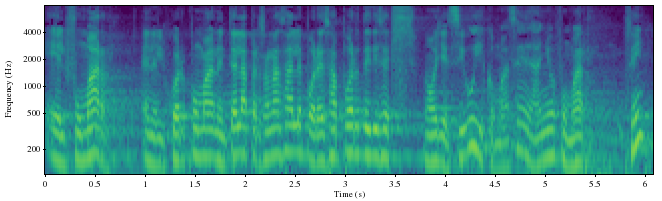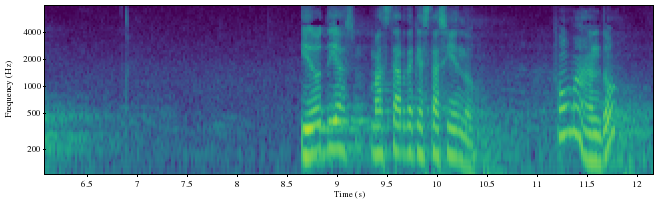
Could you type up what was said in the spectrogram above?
el fumar en el cuerpo humano. Entonces la persona sale por esa puerta y dice, oye, sí, uy, ¿cómo hace daño fumar? ¿Sí? Y dos días más tarde, ¿qué está haciendo? Fumando,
